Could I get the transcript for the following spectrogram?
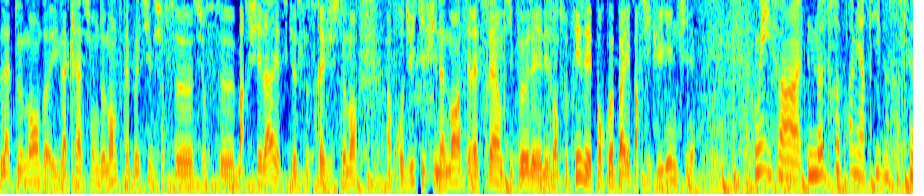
la demande, la création de demande serait possible sur ce, sur ce marché-là? Est-ce que ce serait justement un produit qui finalement intéresserait un petit peu les, entreprises et pourquoi pas les particuliers in fine? Oui, enfin notre première cible c'est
